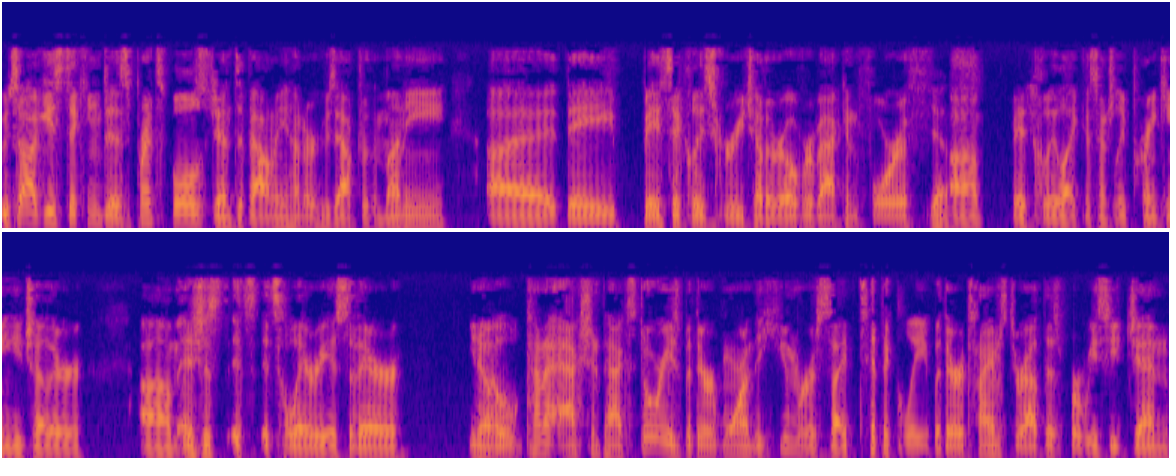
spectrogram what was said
Usagi's sticking to his principles. Gen's a bounty hunter who's after the money. Uh, they basically screw each other over back and forth. Yes. Um, basically like essentially pranking each other. Um, and it's just, it's, it's hilarious. So they're, you know, kind of action packed stories, but they're more on the humorous side typically. But there are times throughout this where we see Gen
